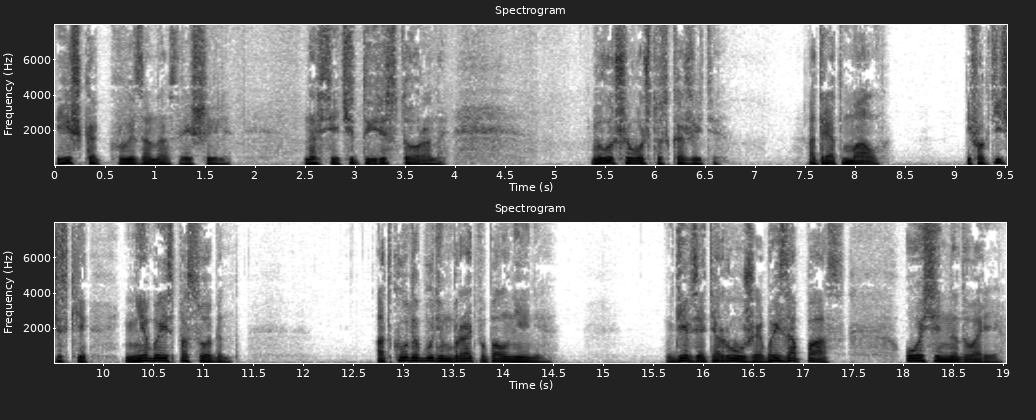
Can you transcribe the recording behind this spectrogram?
«Ишь, как вы за нас решили. На все четыре стороны. Вы лучше вот что скажите. Отряд мал и фактически не боеспособен. Откуда будем брать пополнение? Где взять оружие, боезапас? Осень на дворе.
